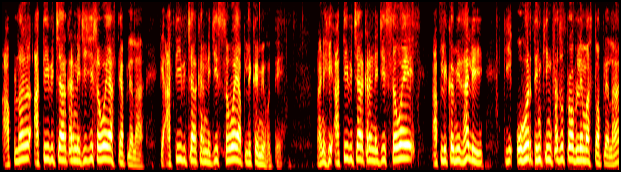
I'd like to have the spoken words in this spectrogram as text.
आपलं अतिविचार करण्याची जी सवय असते आपल्याला ती अतिविचार करण्याची सवय आपली कमी होते. आणि ही अतिविचार करण्याची सवय आपली कमी झाली की ओव्हर थिंकिंगचा जो प्रॉब्लेम असतो आपल्याला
